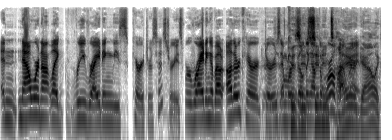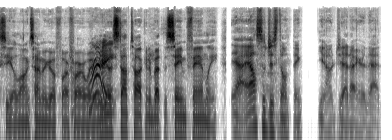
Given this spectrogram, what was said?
And now we're not like rewriting these characters' histories. We're writing about other characters and we're building it's out an the world that entire way. galaxy a long time ago, far, far away. We gotta stop talking about the same family. Yeah, I also just don't think you know Jedi or that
